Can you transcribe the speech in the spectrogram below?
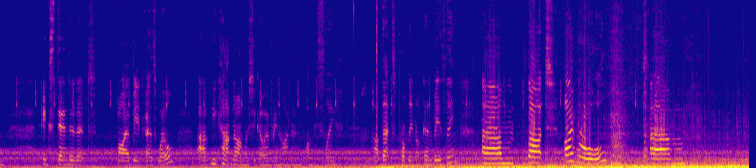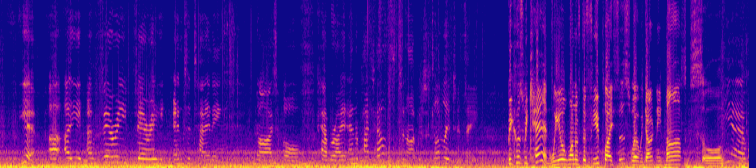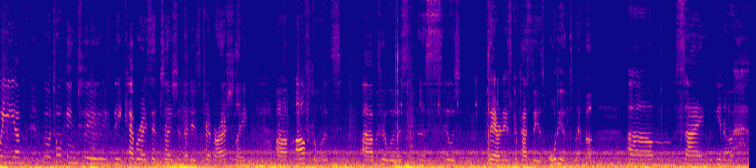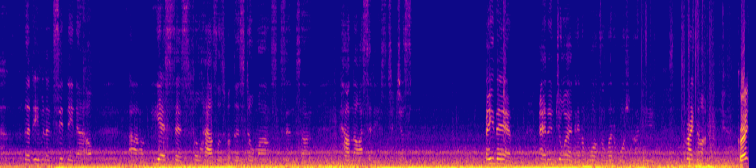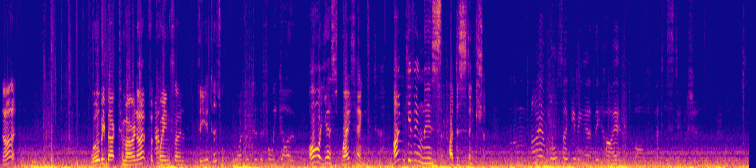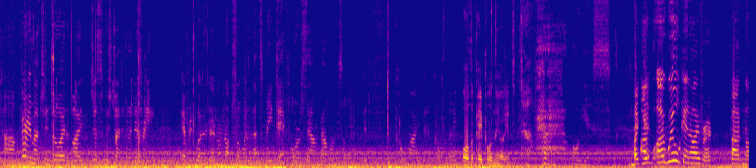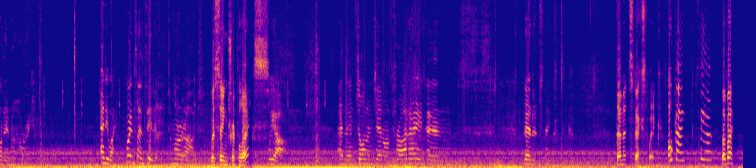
extended it by a bit as well. Um, you can't know unless you go every night, and obviously uh, that's probably not going to be a thing. Um, but overall, um, yeah, uh, a, a very, very entertaining night of cabaret and a packed house tonight, which is lovely to see. Because we can. We are one of the few places where we don't need masks or Yeah, we um, we were talking to the cabaret sensation that is Trevor Ashley um, afterwards, um, who was who was there in his capacity as audience member, um, saying, you know, that even in Sydney now, um, yes, there's full houses, but there's still masks, and so how nice it is to just be there and enjoy it, and it was, and let it wash over you. Great night. Great night. We'll be back tomorrow night for Oh. Queensland Theatres. What do we do before we go? Oh, yes, rating. I'm giving this a distinction. Mm, I am also giving it the high end of a distinction. Um, very much enjoyed. I just wished I'd heard every every word, and I'm not sure whether that's me deaf or a sound balance or a bit of column A, bit of column All the people in the audience. Oh yes. But I, I will get over it, but not in a hurry. Anyway, Queensland Theatre tomorrow night. we're seeing Triple X. We are. And then John and Jen on Friday, and then it's next week. Then it's next week. Okay, see ya. Bye bye.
